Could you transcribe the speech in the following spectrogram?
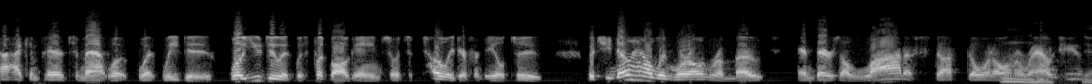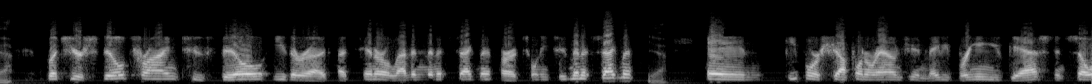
I I compare it to Matt what what we do. Well, you do it with football games, so it's a totally different deal too. But you know how when we're on remote and there's a lot of stuff going on mm, around you, Yeah. but you're still trying to fill either a, a 10 or 11 minute segment or a 22 minute segment. Yeah. And people are shuffling around you and maybe bringing you guests and so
